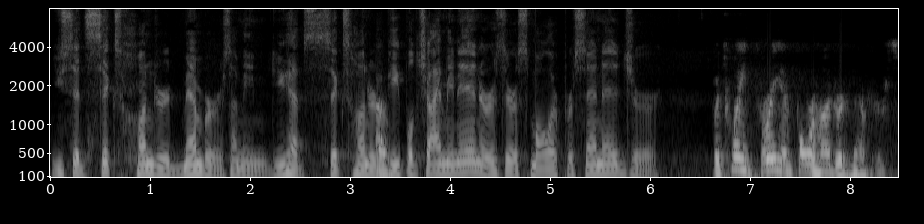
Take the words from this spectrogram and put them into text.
you said 600 members? I mean, do you have 600 Oh. people chiming in, or is there a smaller percentage? Or Between three and four hundred members.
